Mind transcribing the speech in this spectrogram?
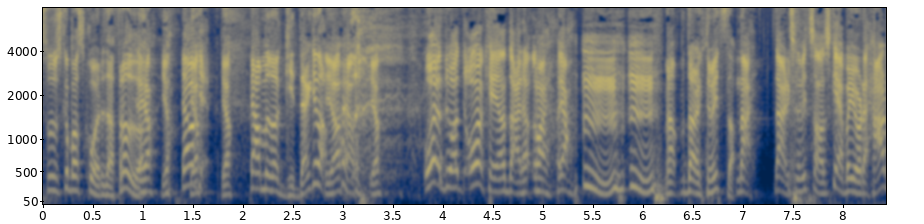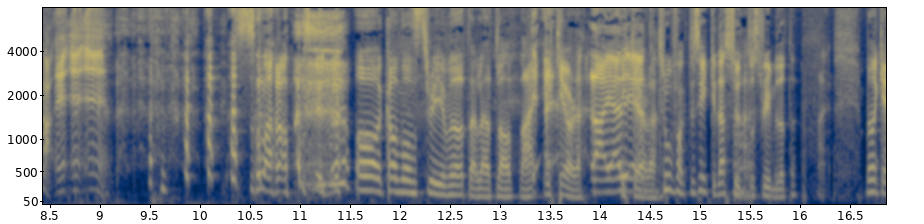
Så du skal bare score derfra, du, da? Ja, ja, okay. ja, ja. men da gidder jeg ikke, da. Ja, ja, ja. Å, du, ok, ja, der, ja. ja. Mm, mm. Ja, men da er det ikke noe vits, da. Nei, da er det ikke noe vits. Da skal jeg bare gjøre det her, da. Eh, eh, eh. Sånn er han. på spillet. Oh, kan noen streame dette eller et eller annet? Nei, ikke gjør det. Nei, jeg, jeg, jeg tror faktisk ikke det er sunt å streame dette. Men ok,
